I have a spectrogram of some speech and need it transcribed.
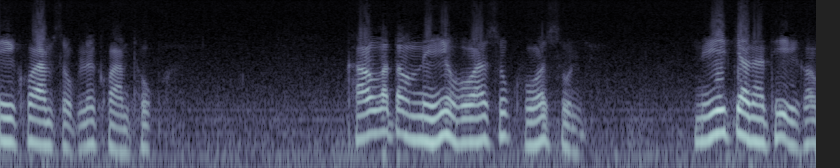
มีความสุขและความทุกข์เขาก็ต้องหนีหัวซุกหัวสุนหนีเจ้าหน้าที่ของ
